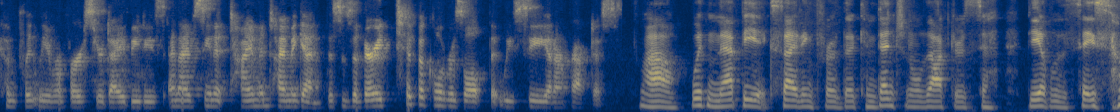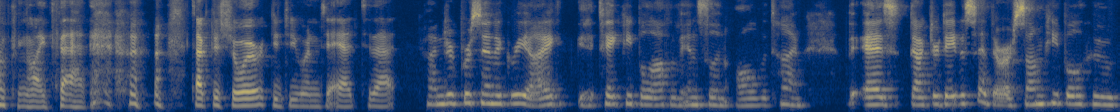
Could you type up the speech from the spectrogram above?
completely reverse your diabetes. And i've seen it time and time again. This is a very typical result that we see in our practice. Wow. Wouldn't that be exciting for the conventional doctors to be able to say something like that? Dr Scheuer did you want to add to that? 100% agree. I take people off of insulin all the time as dr davis said there are some people who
